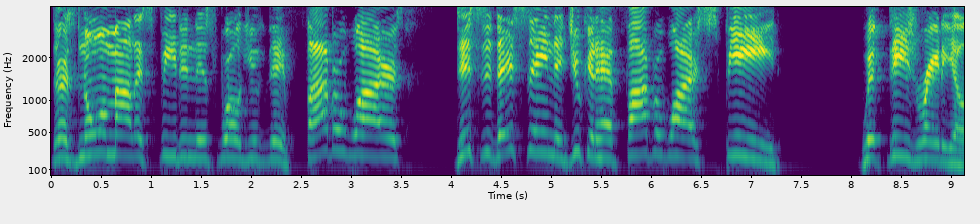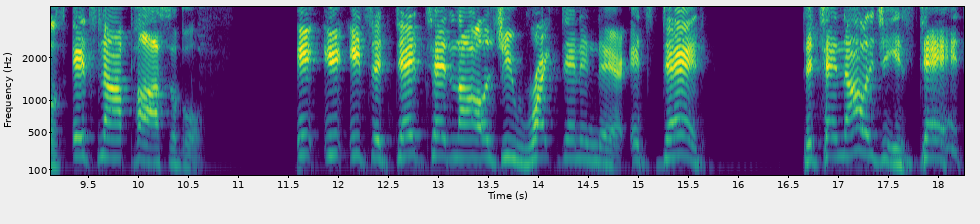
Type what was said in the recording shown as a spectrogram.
There's no amount of speed in this world. You they fiber wires. This is they're saying that you can have fiber wire speed with these radios. It's not possible. It, it, it's a dead technology right then and there. It's dead. The technology is dead.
